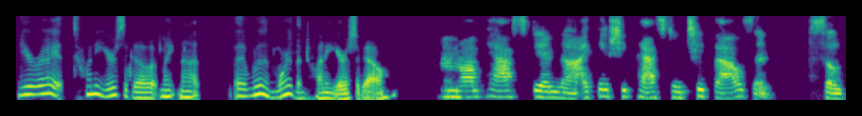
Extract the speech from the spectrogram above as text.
you're right. 20 years ago, it might not, it was more than 20 years ago. My mom passed in, uh, I think she passed in 2000. So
